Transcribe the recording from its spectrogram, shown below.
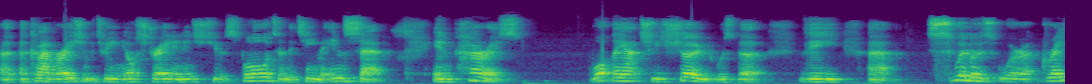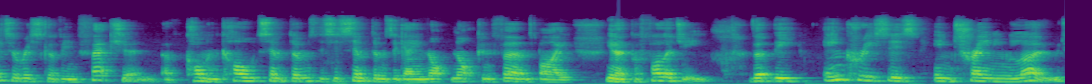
a, a, collaboration between the Australian Institute of Sport and the team at INSEP in Paris. What they actually showed was that the uh, swimmers were at greater risk of infection of common cold symptoms. This is symptoms again not not confirmed by you know pathology. That the increases in training load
